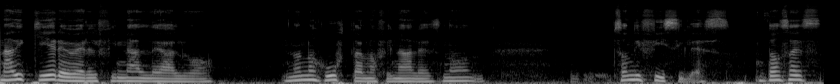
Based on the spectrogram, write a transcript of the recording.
nadie quiere ver el final de algo. No nos gustan los finales, no son difíciles. Entonces,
